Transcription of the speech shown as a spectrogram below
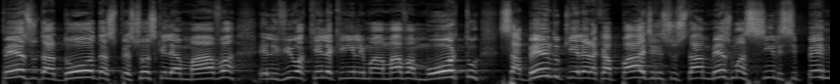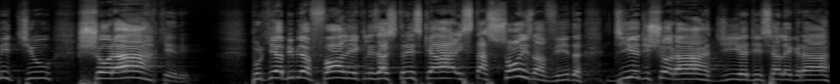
peso da dor das pessoas que ele amava, ele viu aquele a quem ele amava morto, sabendo que ele era capaz de ressuscitar, mesmo assim ele se permitiu chorar, querido. Porque a Bíblia fala em Eclesiastes 3 que há estações na vida: dia de chorar, dia de se alegrar,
